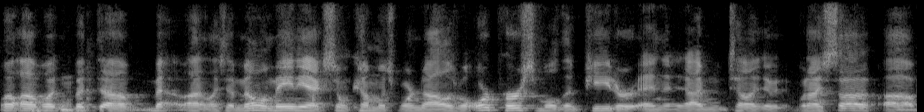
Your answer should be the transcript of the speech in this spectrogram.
Well, uh, but, but uh, like I said, melomaniacs don't come much more knowledgeable or personable than Peter. And I'm telling you, when I saw uh,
